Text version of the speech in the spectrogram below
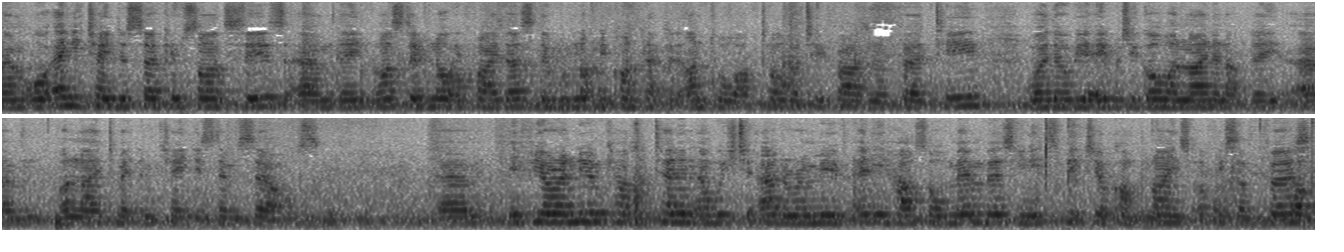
um, or any change of circumstances, um, they once they've notified us, they would not be contacted until October 2013, where they'll be able to go online and update um, online to make them changes themselves. Um, if you're a Newham Council tenant and wish to add or remove any household members, you need to speak to your compliance officer first.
